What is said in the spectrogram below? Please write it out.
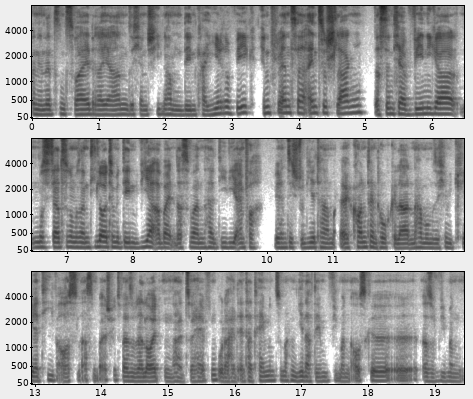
in den letzten zwei, drei Jahren sich entschieden haben, den Karriereweg Influencer einzuschlagen. Das sind ja weniger, muss ich dazu nochmal sagen, die Leute, mit denen wir arbeiten, das waren halt die, die einfach während sie studiert haben, äh, Content hochgeladen haben, um sich irgendwie kreativ auszulassen, beispielsweise oder Leuten halt zu helfen oder halt Entertainment zu machen, je nachdem, wie man ausge, äh, also wie man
